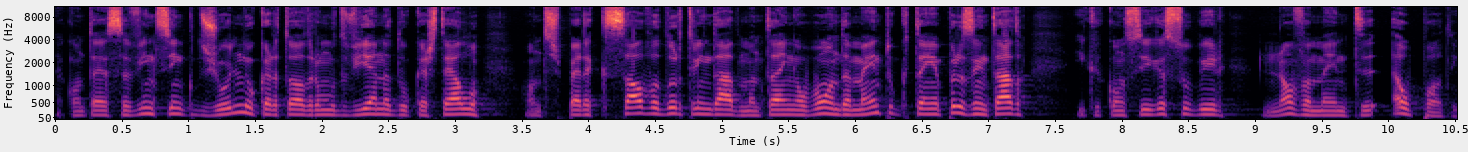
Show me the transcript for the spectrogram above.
acontece a 25 de julho no cartódromo de Viana do Castelo, onde se espera que Salvador Trindade mantenha o bom andamento que tem apresentado e que consiga subir novamente ao pódio.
